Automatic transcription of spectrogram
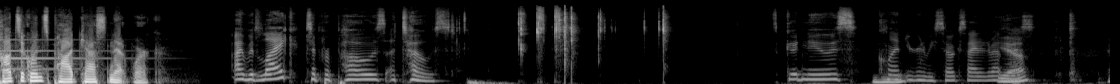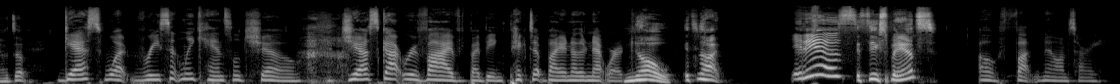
Consequence Podcast Network. I would like to propose a toast. It's good news. Clint, you're going to be so excited about Mm-hmm. Yeah? this. Yeah, what's up? Guess what recently canceled show just got revived by being picked up by another network? No, it's not. It is. It's The Expanse. oh, fuck. No, I'm sorry.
